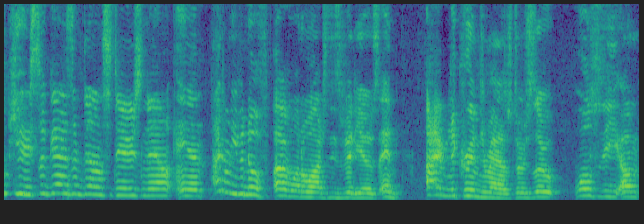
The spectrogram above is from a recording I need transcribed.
Okay, so guys, I'm downstairs now, and I don't even know if I want to watch these videos, and I'm the cringe master, so we'll see. Um,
